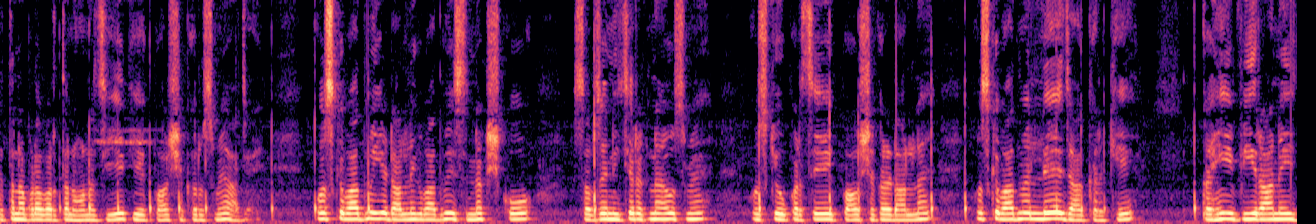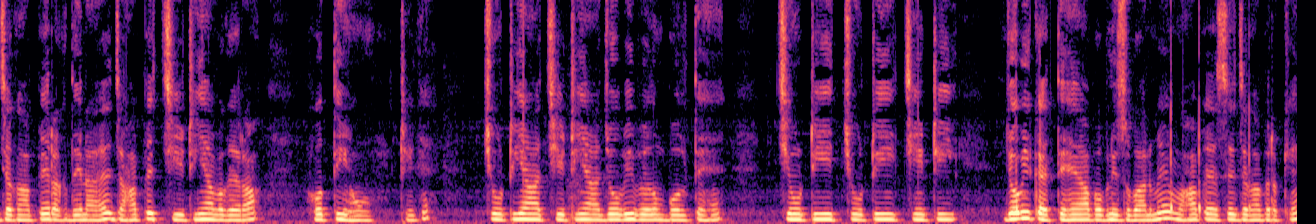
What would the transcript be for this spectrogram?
इतना बड़ा बर्तन होना चाहिए कि एक पाव शक्कर उसमें आ जाए। उसके बाद में, ये डालने के बाद में इस नक्श को सबसे नीचे रखना है उसमें। उसके ऊपर से एक पाव शक्कर डालना है। उसके बाद में ले जा कर के कहीं वीरानी जगह पे रख देना है, जहाँ पे चीटियाँ वगैरह होती हों, ठीक है? चूटियाँ, चीटियाँ, जो भी बोलते हैं, चूटी चूटी, चींटी, जो भी कहते हैं आप अपनी ज़ुबान में, वहाँ पे ऐसे जगह पे रखें,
